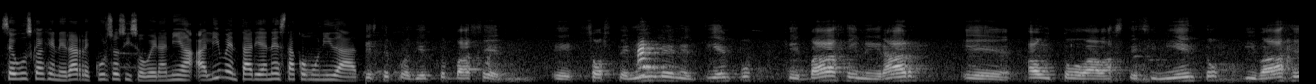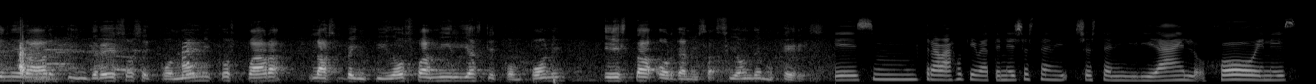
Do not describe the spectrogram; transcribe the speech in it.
Se busca generar recursos y soberanía alimentaria en esta comunidad. Este proyecto va a ser eh, sostenible en el tiempo, que va a generar eh, autoabastecimiento y va a generar ingresos económicos para las 22 familias que componen esta organización de mujeres. Es un trabajo que va a tener sostenibilidad en los jóvenes,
